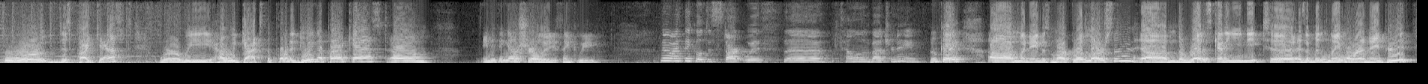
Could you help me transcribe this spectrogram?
for this podcast, where we, how we got to the point of doing a podcast. Um, anything else, Cheryl, you think we no, I think we'll just start with uh, tell them about your name. Okay, um, my name is Mark Rudd Larson. Um, the Rudd is kind of unique to as a middle name or a name period.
